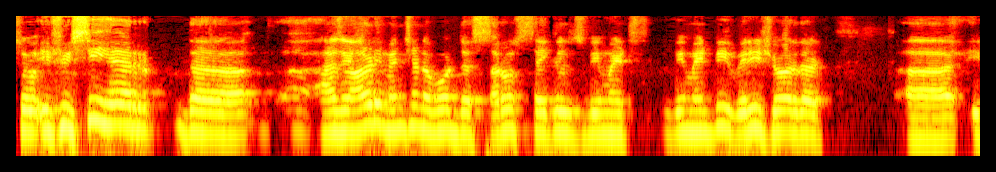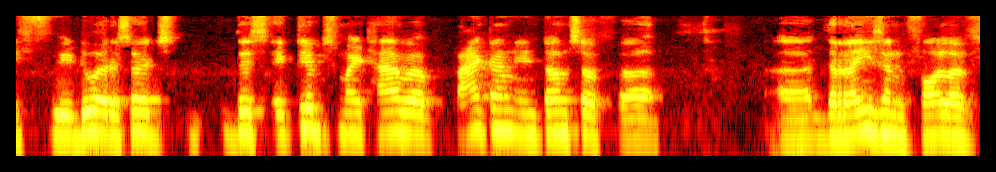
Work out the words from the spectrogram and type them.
So, if you see here, the uh, as I already mentioned about the Saros cycles, we might we might be very sure that. Uh, if we do a research, this eclipse might have a pattern in terms of uh, the rise and fall of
